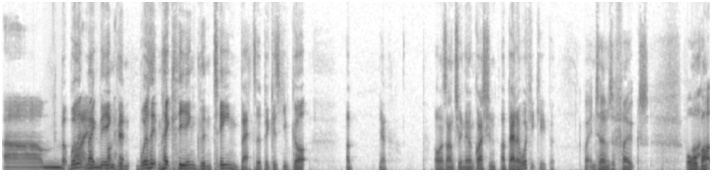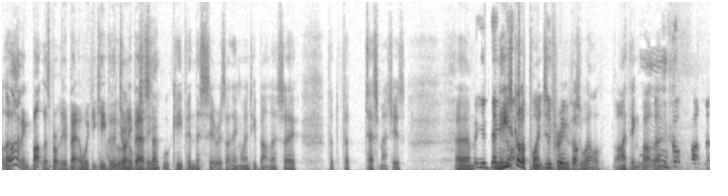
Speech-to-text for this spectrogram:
Um, But will it I'm- make the I'm England will it make the England team better because you've got a you know I was answering the own question a better wicketkeeper. But in terms of Foakes, or Buttler. Well, I think Buttler's probably a better wicketkeeper who than Johnny obviously Bairstow. Will keep in this series, I think, won't he, Buttler? So for for Test matches, um, and he's got- got, a point to prove got- as well. I think Buttler. You've got Buttler.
